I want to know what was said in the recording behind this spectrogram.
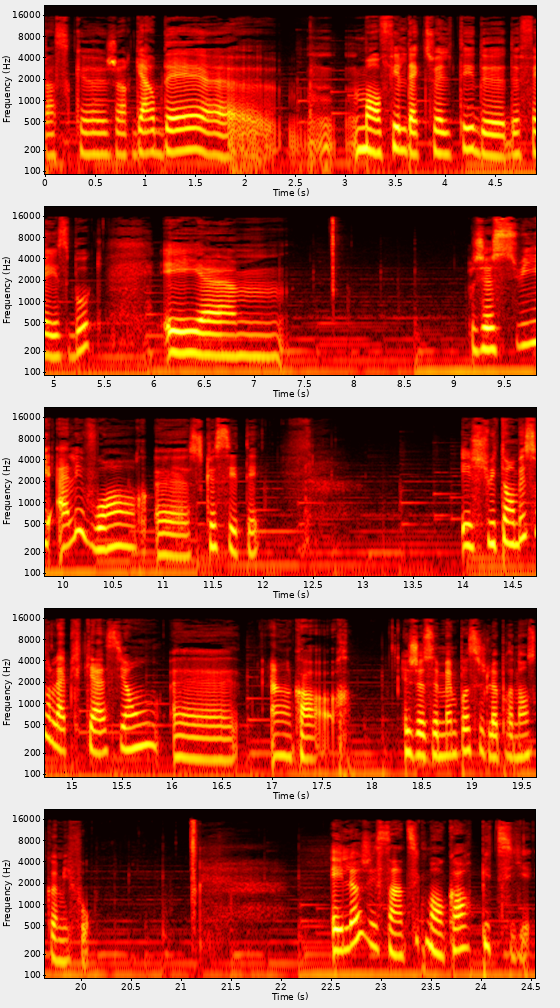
parce que je regardais mon fil d'actualité de, de, Facebook et je suis allée voir ce que c'était et je suis tombée sur l'application euh, encore. Je ne sais même pas si je le prononce comme il faut. Et là, j'ai senti que mon corps pétillait.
